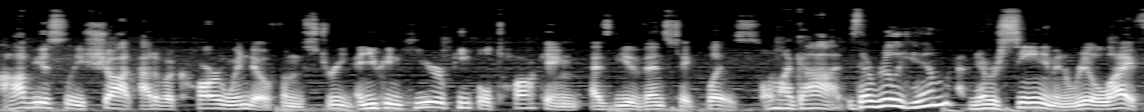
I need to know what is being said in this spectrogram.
obviously shot out of a car window from the street, and you can hear people talking as the events take place. Oh my god, is that really him? I've never seen him in real life.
